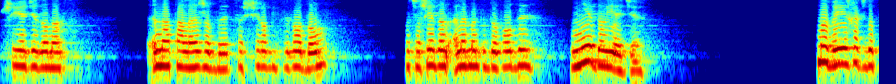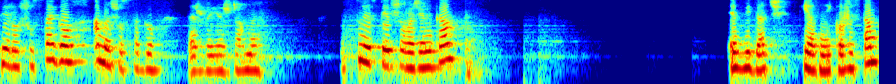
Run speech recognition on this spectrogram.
przyjedzie do nas Natale, żeby coś robić z wodą. Chociaż jeden element do wody nie dojedzie. Ma wyjechać dopiero 6, a my 6 też wyjeżdżamy. Więc tu jest pierwsza łazienka. Jak widać, ja z niej korzystam.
